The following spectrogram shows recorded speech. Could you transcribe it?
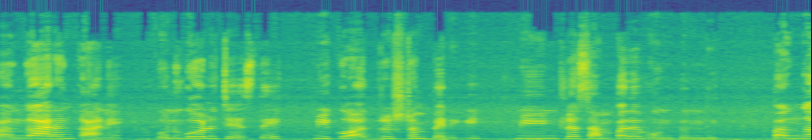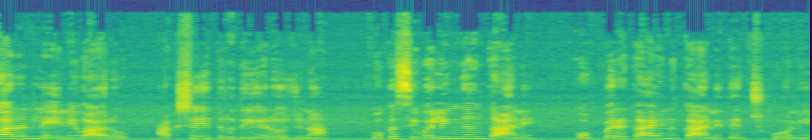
బంగారం కానీ కొనుగోలు చేస్తే మీకు అదృష్టం పెరిగి మీ ఇంట్లో సంపద ఉంటుంది. బంగారం లేనివారు అక్షయ తృతీయ రోజున ఒక శివలింగం కానీ కొబ్బరికాయను కానీ తెచ్చుకొని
